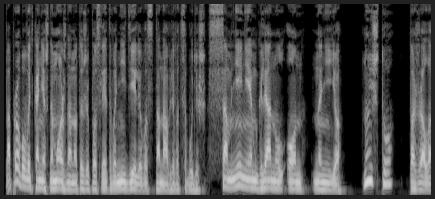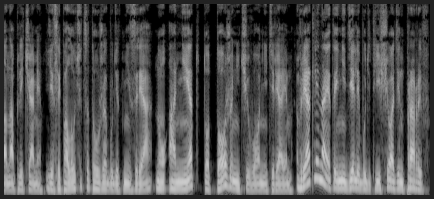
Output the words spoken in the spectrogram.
«Попробовать, конечно, можно, но ты же после этого неделю восстанавливаться будешь». С сомнением глянул он на нее. «Ну и что?» — пожала она плечами. «Если получится, то уже будет не зря. Ну, а нет, то тоже ничего не теряем. Вряд ли на этой неделе будет еще один прорыв.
